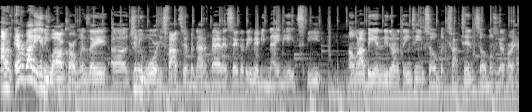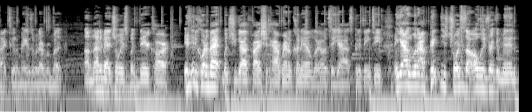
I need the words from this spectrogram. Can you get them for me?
Out of everybody in the wild card Wednesday, uh, Jimmy Ward, he's 5'10, but not a bad at safety. I think maybe 98 speed. Um, without being needed on the theme team, so but he's 5'10, so most of you guys probably had like Taylor Mays or whatever, but um, not a bad choice. But Derek Carr, if you need a quarterback, but you guys probably should have Randall Cunningham, like I would say, guys, pick a theme team. And guys, when I pick these choices, I always recommend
